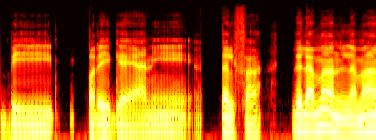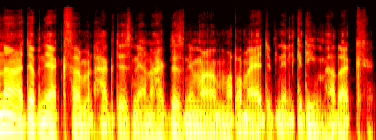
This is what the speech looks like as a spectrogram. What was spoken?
بطريقة يعني مختلفة. للأمان للأمانة عجبني أكثر من حق ديزني. أنا حق ديزني ما مرة ما يعجبني القديم هذاك.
